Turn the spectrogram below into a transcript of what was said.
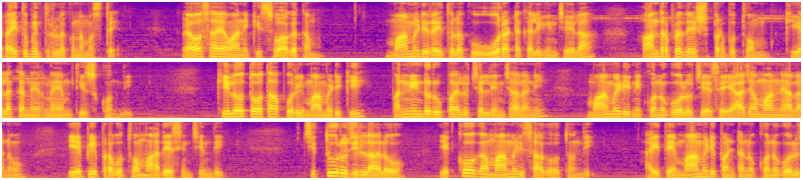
రైతు మిత్రులకు నమస్తే. వ్యవసాయవానికి స్వాగతం. మామిడి రైతులకు ఊరట కలిగించేలా ఆంధ్రప్రదేశ్ ప్రభుత్వం కీలక నిర్ణయం తీసుకుంది. కిలో తోతాపురి మామిడికి పన్నెండు రూపాయలు చెల్లించాలని మామిడిని కొనుగోలు చేసే యాజమాన్యాలను ఏపీ ప్రభుత్వం ఆదేశించింది. చిత్తూరు జిల్లాలో ఎక్కువగా మామిడి సాగవుతుంది. అయితే మామిడి పంటను కొనుగోలు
